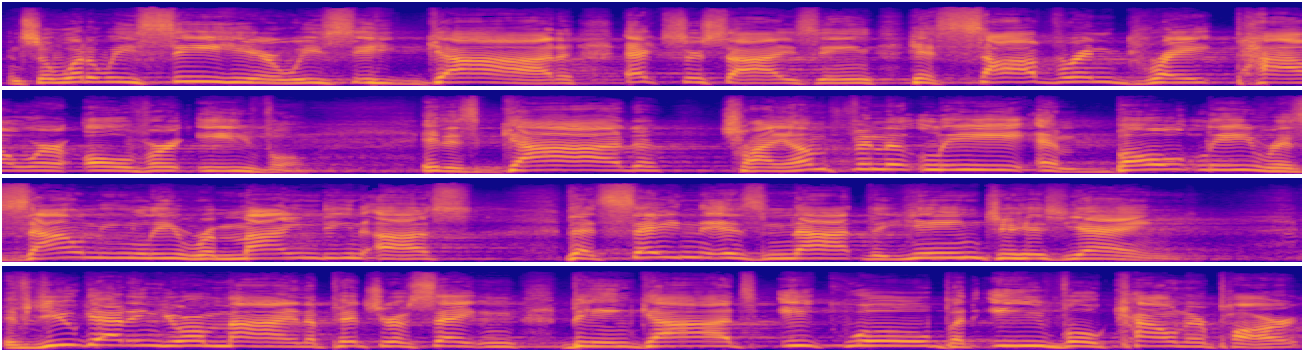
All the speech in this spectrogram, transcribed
And so, what do we see here? We see God exercising his sovereign great power over evil. It is God triumphantly and boldly, resoundingly reminding us that Satan is not the yin to his yang. If you got in your mind a picture of Satan being God's equal but evil counterpart,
